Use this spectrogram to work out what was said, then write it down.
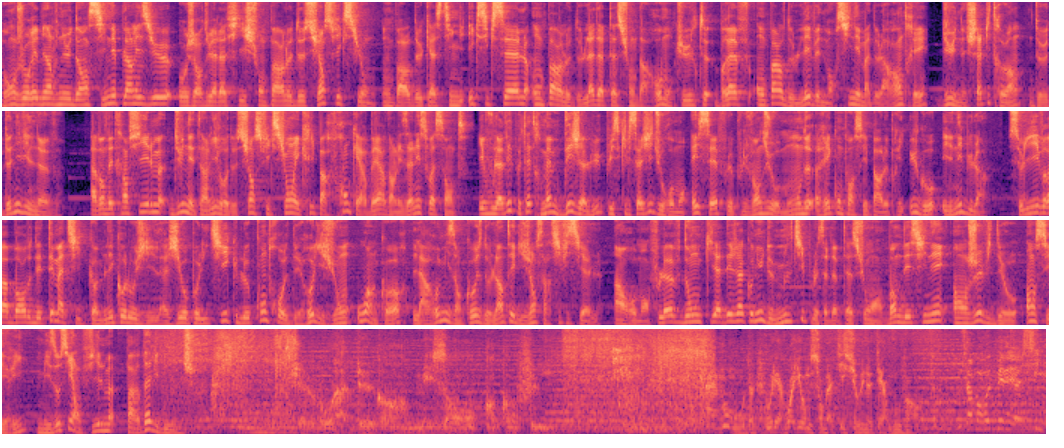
Bonjour et bienvenue dans Ciné plein les yeux. Aujourd'hui à l'affiche, on parle de science-fiction, on parle de casting XXL, on parle de l'adaptation d'un roman culte, bref, on parle de l'événement cinéma de la rentrée, Dune chapitre 1 de Denis Villeneuve. Avant d'être un film, Dune est un livre de science-fiction écrit par Frank Herbert dans les années 60. Et vous l'avez peut-être même déjà lu puisqu'il s'agit du roman SF le plus vendu au monde, récompensé par le prix Hugo et Nebula. Ce livre aborde des thématiques comme l'écologie, la géopolitique, le contrôle des religions ou encore la remise en cause de l'intelligence artificielle. Un roman fleuve donc qui a déjà connu de multiples adaptations en bande dessinée, en jeux vidéo, en série, mais aussi en film par David Lynch. Je vois deux grandes maisons en conflit. Un monde où les royaumes sont bâtis sur une terre mouvante. Nous avons repéré un signe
